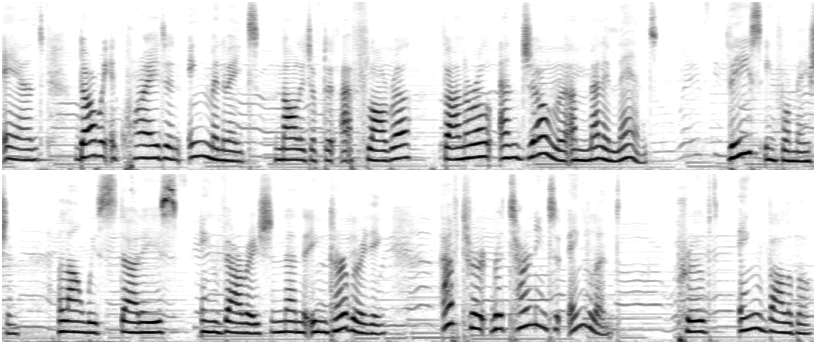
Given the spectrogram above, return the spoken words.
and Darwin acquired an intimate knowledge of the flora, fauna, and flora of many lands. This information, along with studies in variation and interpreting, after returning to England, proved invaluable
